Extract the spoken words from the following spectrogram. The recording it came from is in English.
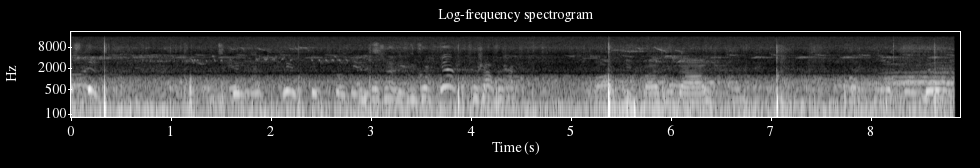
Push up.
